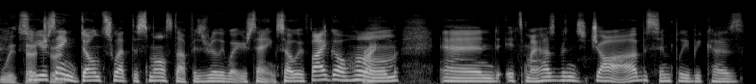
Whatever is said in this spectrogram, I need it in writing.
Without So you're trying- saying don't sweat the small stuff is really what you're saying. So if I go home and it's my husband's job simply because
